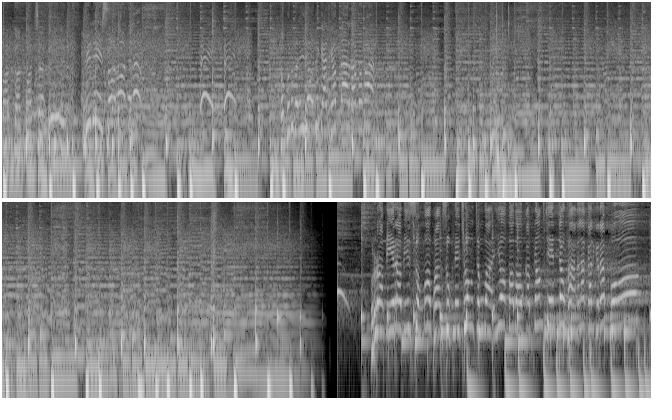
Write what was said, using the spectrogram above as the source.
นานก่อนวันจะอื่นพี่นี่โซโล่เลยแล้วเฮ้เฮ้ขอบคุณทุกคนที่ยกด้วยกันครับน่ารักมากรอบนี้รอบนี้ส่งมอบความสุขในช่วงจังหวะโยกเบาๆกับน้องเจนเจ้าขากันละกันครับผม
